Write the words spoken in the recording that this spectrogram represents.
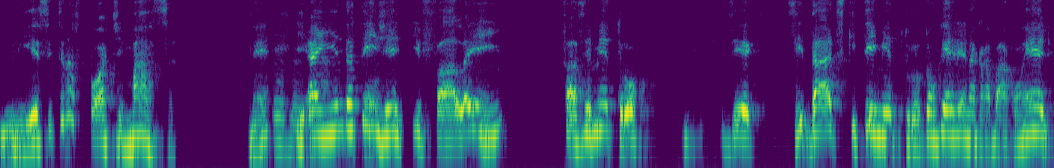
nesse transporte de massa. Né? Uhum. E ainda tem gente que fala em fazer metrô. Quer dizer, cidades que têm metrô estão querendo acabar com ele.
